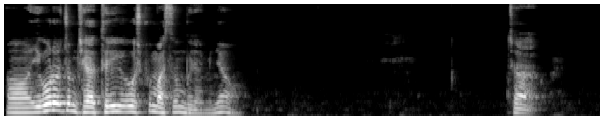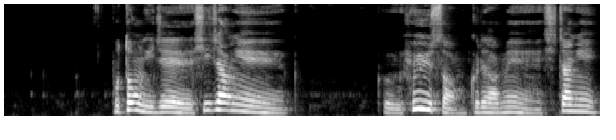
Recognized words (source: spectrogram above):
어, 이거를 좀 제가 드리고 싶은 말씀은 뭐냐면요. 자, 보통 이제 시장의 그 효율성, 그 다음에 시장이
